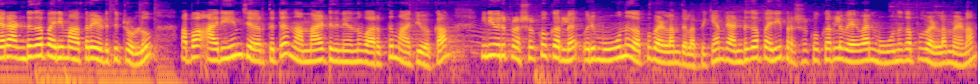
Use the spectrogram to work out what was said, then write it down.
ഞാൻ രണ്ട് കപ്പ് അരി മാത്രമേ എടുത്തിട്ടുള്ളൂ. അപ്പോൾ അരിയും ചേർത്തിട്ട് നന്നായിട്ട് ഇതിനെ ഒന്ന് വറുത്ത് മാറ്റി വെക്കാം. ഇനി ഒരു പ്രഷർ കുക്കറിൽ ഒരു മൂന്ന് കപ്പ് വെള്ളം തിളപ്പിക്കാം. രണ്ട് കപ്പ് അരി പ്രഷർ കുക്കറിൽ വേവാൻ മൂന്ന് കപ്പ് വെള്ളം വേണം.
